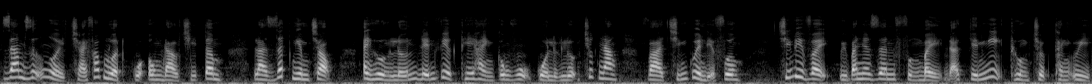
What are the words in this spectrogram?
giam giữ người trái pháp luật của ông Đào trí Tâm là rất nghiêm trọng, ảnh hưởng lớn đến việc thi hành công vụ của lực lượng chức năng và chính quyền địa phương. Chính vì vậy, Ủy ban nhân dân phường 7 đã kiến nghị thường trực thành ủy,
